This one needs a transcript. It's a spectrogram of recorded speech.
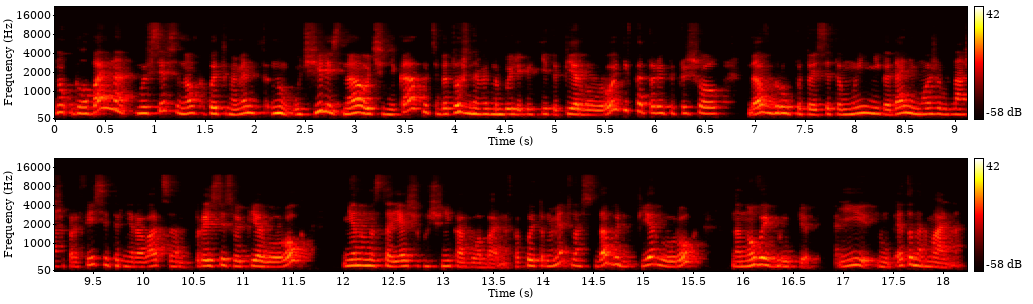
Ну, глобально мы все все равно в какой-то момент ну, учились на учениках. У тебя тоже, наверное, были какие-то первые уроки, в которые ты пришел да, в группы. То есть это мы никогда не можем в нашей профессии тренироваться, провести свой первый урок не на настоящих учениках глобально. В какой-то момент у нас всегда будет первый урок на новой группе. И ну, это нормально.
